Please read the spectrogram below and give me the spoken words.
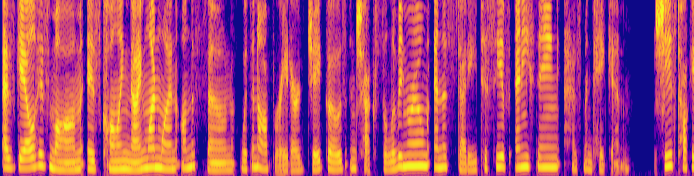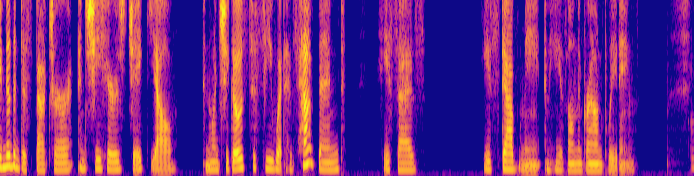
As Gail, his mom, is calling 911 on the phone with an operator, Jake goes and checks the living room and the study to see if anything has been taken. She's talking to the dispatcher and she hears Jake yell. And when she goes to see what has happened, he says, He stabbed me and he is on the ground bleeding. Oh.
